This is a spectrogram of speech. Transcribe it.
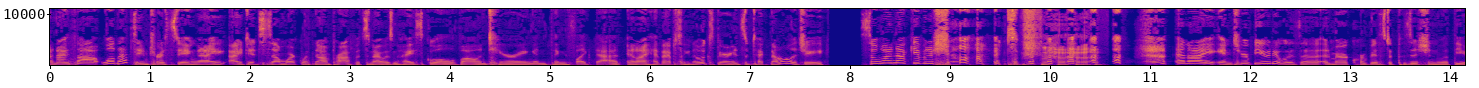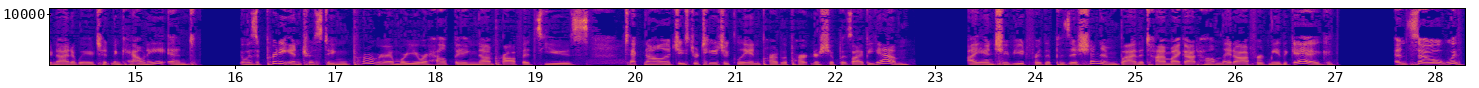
And I thought, well, that's interesting. I, I did some work with nonprofits when I was in high school, volunteering and things like that. And I have absolutely no experience in technology. So why not give it a shot? and I interviewed. It was a, an AmeriCorps Vista position with the United Way of Chittenden County. And it was a pretty interesting program where you were helping nonprofits use technology strategically, and part of the partnership was IBM. I interviewed for the position, and by the time I got home, they'd offered me the gig. And so, with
